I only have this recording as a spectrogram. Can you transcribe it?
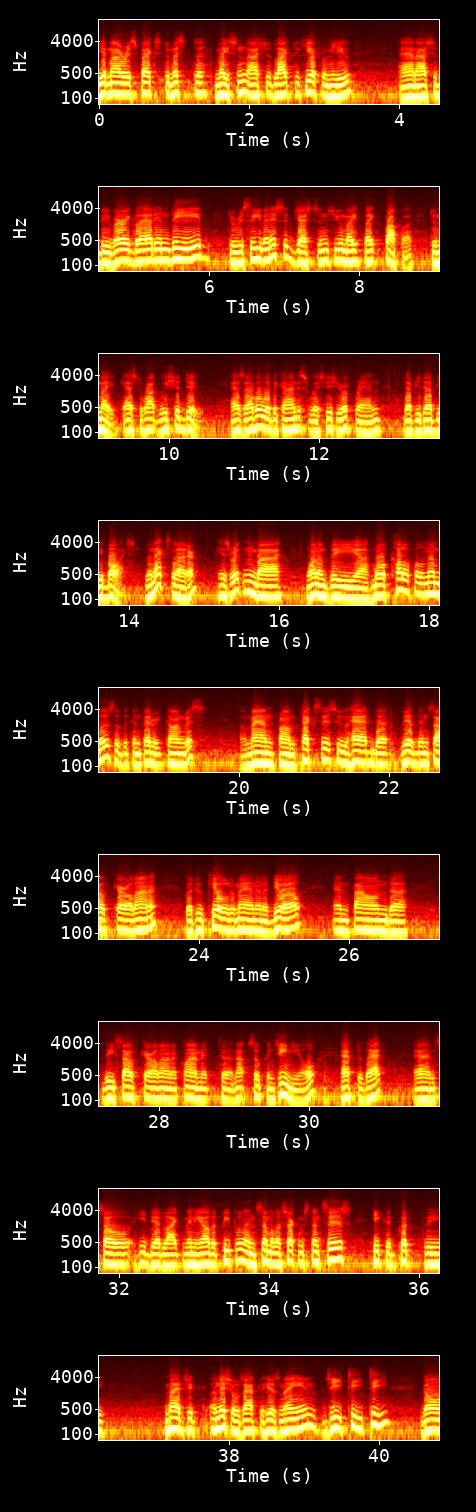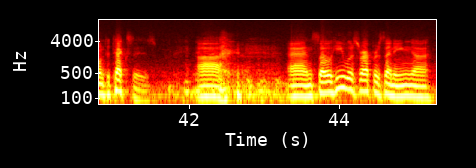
Give my respects to Mr. Mason. I should like to hear from you, and I should be very glad indeed to receive any suggestions you may think proper to make as to what we should do. As ever, with the kindest wishes, your friend, W. Boyce. The next letter is written by one of the uh, more colorful members of the Confederate Congress, a man from Texas who had uh, lived in South Carolina, but who killed a man in a duel and found uh, the South Carolina climate uh, not so congenial after that. And so he did like many other people in similar circumstances. He could put the magic initials after his name, GTT, gone to Texas. Uh, and so he was representing uh,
